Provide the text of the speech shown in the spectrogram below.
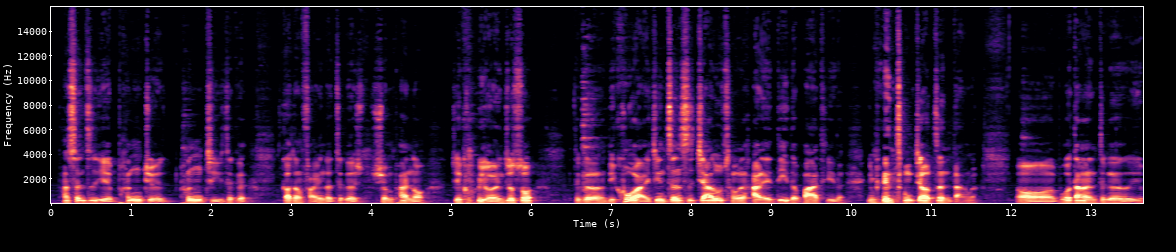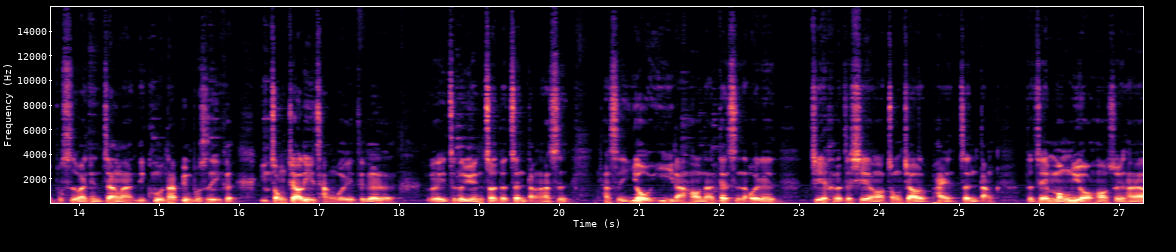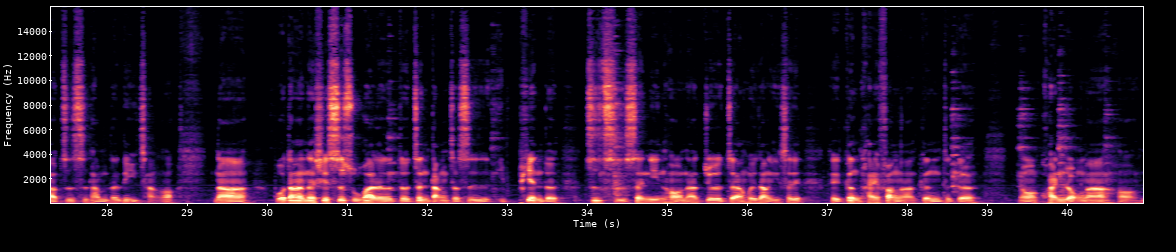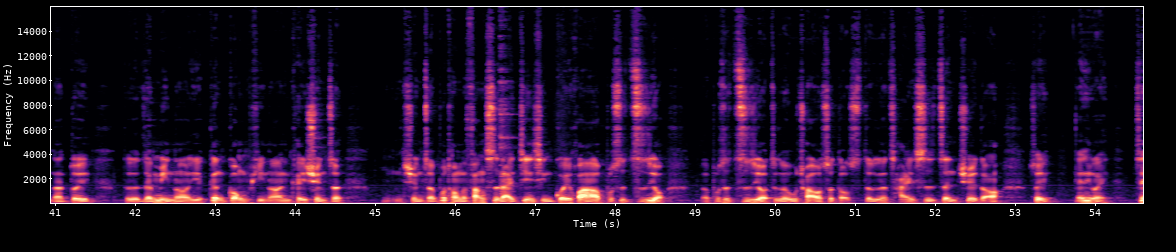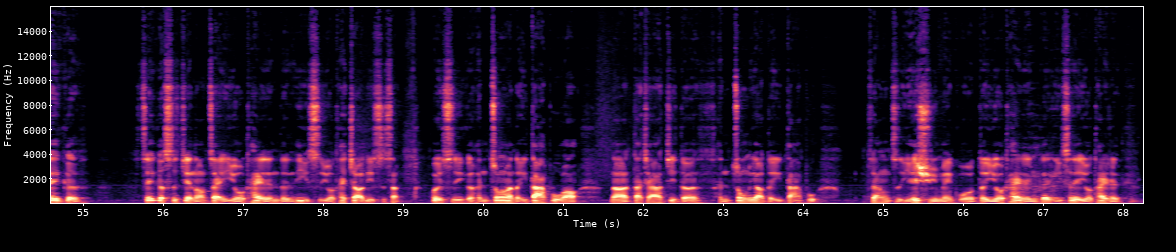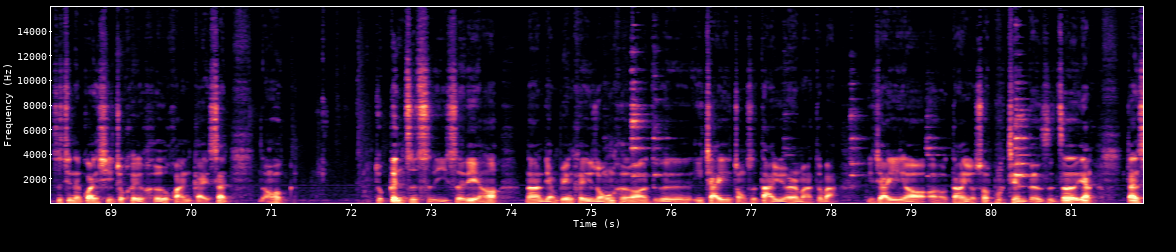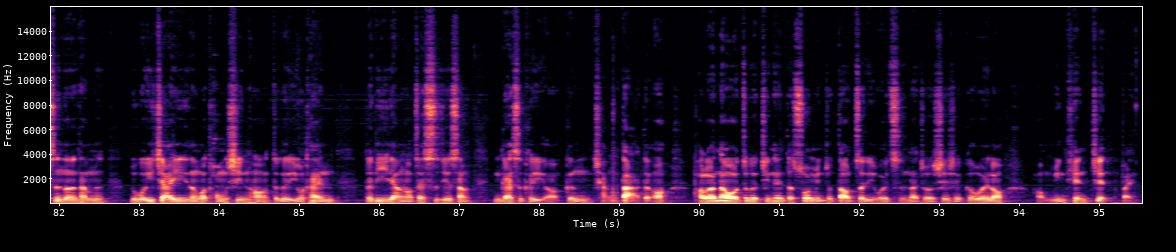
他甚至也抨决抨击这个高等法院的这个宣判哦。结果有人就说，这个李库啊，已经正式加入成为哈雷蒂的 party 了，里面宗教政党了。哦，不过当然这个也不是完全这样啦。李库他并不是一个以宗教立场为这个为这个原则的政党，他是他是右翼然后那但是呢，为了结合这些哦宗教派政党的这些盟友哈，所以他要支持他们的立场哦。那不过当然那些世俗化的的政党则是一片的支持声音哈，那就这样会让以色列可以更开放啊，更这个哦宽容啊，哦那对。这个人民呢也更公平啊，你可以选择嗯选择不同的方式来进行规划，而不是只有而不是只有这个 ultra orthodox 这个才是正确的哦。所以，anyway，这个这个事件哦，在犹太人的历史、犹太教历史上，会是一个很重要的一大步哦。那大家记得很重要的一大步，这样子，也许美国的犹太人跟以色列犹太人之间的关系就可以和缓改善，然后。就更支持以色列哈，那两边可以融合啊，这个一加一总是大于二嘛，对吧？一加一哦哦，当然有时候不见得是这样，但是呢，他们如果一加一能够同心哈，这个犹太人的力量哦，在世界上应该是可以哦更强大的哦。好了，那我这个今天的说明就到这里为止，那就谢谢各位喽，好，明天见，拜。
